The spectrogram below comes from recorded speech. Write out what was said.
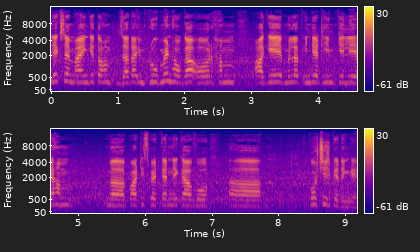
नेक्स्ट टाइम आएँगे तो हम ज़्यादा इम्प्रूवमेंट होगा और हम आगे मतलब इंडिया टीम के लिए हम पार्टिसिपेट करने का वो कोशिश करेंगे।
